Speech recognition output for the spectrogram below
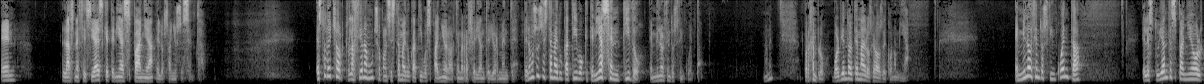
en las necesidades que tenía España en los años 60. Esto, de hecho, relaciona mucho con el sistema educativo español al que me refería anteriormente. Tenemos un sistema educativo que tenía sentido en 1950. Por ejemplo, volviendo al tema de los grados de economía. En 1950, el estudiante español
